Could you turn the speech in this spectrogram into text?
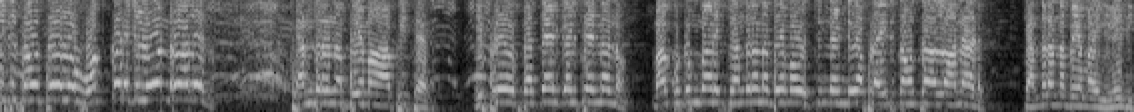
ఐదు సంవత్సరాల్లో ఒక్కడికి లోన్ రాలేదు. చంద్రన్న బీమా ఆఫీసర్ ఇప్పుడే ఒక పెద్ద ఆయన కలిసాడు నన్ను. మా కుటుంబానికి చంద్రన్న బీమా వచ్చిందండి అప్పుడు ఐదు సంవత్సరాల్లో అన్నాడు. చంద్రన్న బీమా ఏది?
